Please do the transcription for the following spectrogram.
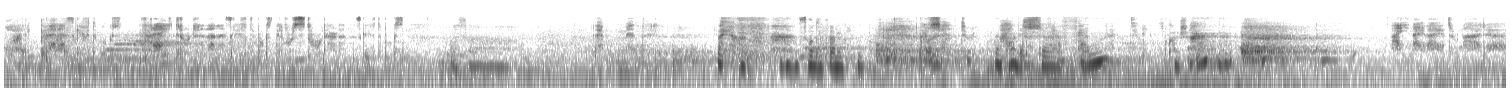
Å, herregud. Her er skrifteboksen. Hvor høy tror dere denne skrifteboksen Eller hvor stor er denne skrifteboksen? Altså Fem meter. Sa du 15? Kanskje. Tull. Men kanskje fem? Kanskje fem? Nei, nei, nei. Jeg tror den er eh,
